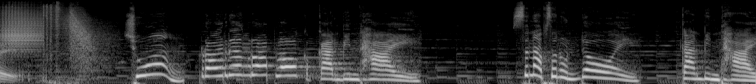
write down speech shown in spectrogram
ย ช่วงร้อยเรื่องรอบโลกกับการบินไทย สนับสนุนโดย การบินไทย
